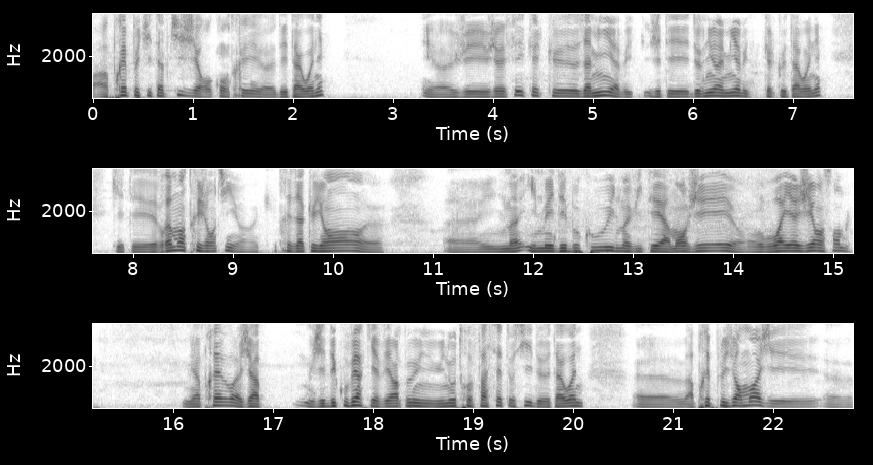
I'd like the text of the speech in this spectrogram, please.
après, petit à petit, j'ai rencontré des Taïwanais. Et euh, j'avais fait quelques amis avec. J'étais devenu ami avec quelques Taïwanais qui étaient vraiment très gentils, hein, très accueillants. Euh, euh, il m'a- il m'aidait beaucoup, il m'invitait à manger, on voyageait ensemble. Mais après, voilà, j'ai découvert qu'il y avait un peu une, une autre facette aussi de Taïwan. Euh, après plusieurs mois, j'ai euh,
